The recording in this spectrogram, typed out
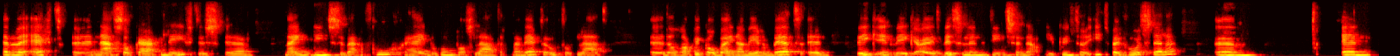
hebben we echt uh, naast elkaar geleefd. Dus mijn diensten waren vroeg, hij begon pas later, maar werkte ook tot laat. Uh, dan lag ik al bijna weer in bed en week in, week uit wisselende diensten. Nou, je kunt er iets bij voorstellen. Um, en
